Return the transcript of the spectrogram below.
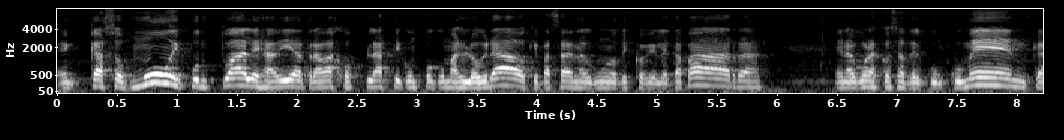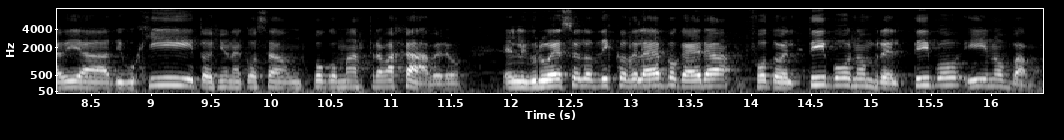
En casos muy puntuales había trabajos plásticos un poco más logrados que pasaban en algunos discos Violeta Parra, en algunas cosas del Cuncumén, que había dibujitos y una cosa un poco más trabajada, pero el grueso de los discos de la época era foto del tipo, nombre del tipo y nos vamos.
